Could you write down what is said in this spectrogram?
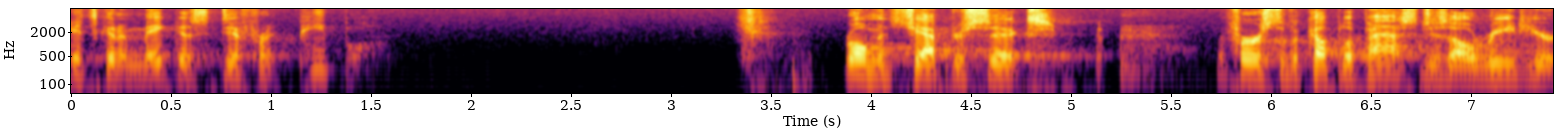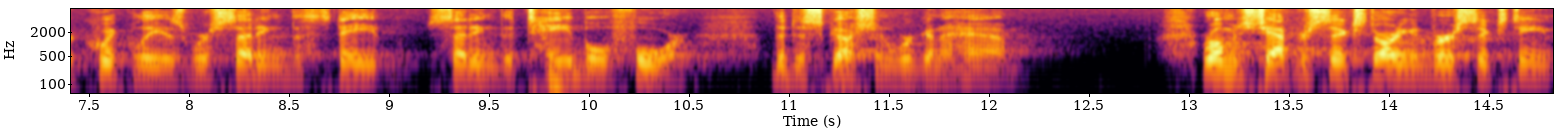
It's going to make us different people. Romans chapter 6, the first of a couple of passages I'll read here quickly as we're setting the, sta- setting the table for the discussion we're going to have. Romans chapter 6, starting in verse 16.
